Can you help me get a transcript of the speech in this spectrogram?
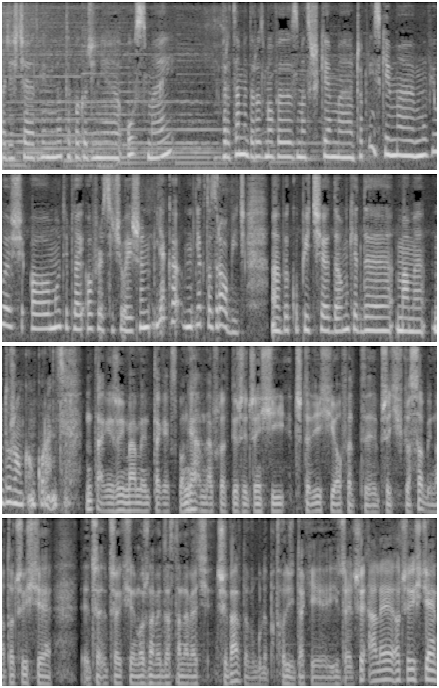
22 minuty po godzinie 8. Wracamy do rozmowy z Matrzkiem Czaplińskim. Mówiłeś o multiply offer situation. Jaka, jak to zrobić, aby kupić dom, kiedy mamy dużą konkurencję? No tak, jeżeli mamy, tak jak wspomniałem, na przykład w pierwszej części 40 ofert y, przeciwko sobie, no to oczywiście y, człowiek się może nawet zastanawiać, czy warto w ogóle podchodzić do takiej rzeczy, ale oczywiście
